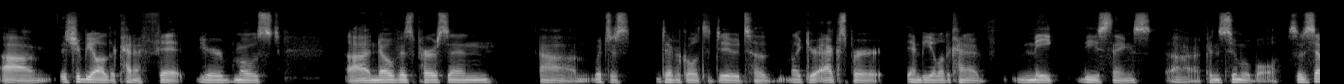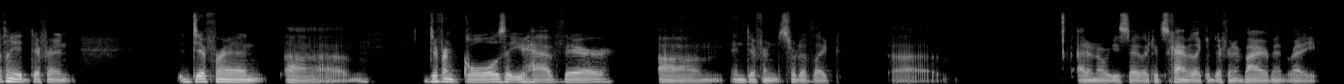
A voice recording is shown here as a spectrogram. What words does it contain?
um it should be able to kind of fit your most uh, novice person, um, which is difficult to do to like your expert and be able to kind of make these things uh, consumable. So it's definitely a different, different, um, different goals that you have there, um, and different sort of like, uh, I don't know what you say. Like it's kind of like a different environment, right?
